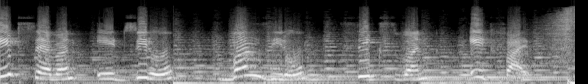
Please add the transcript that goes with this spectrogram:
eight seven eight zero one zero six one eight five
